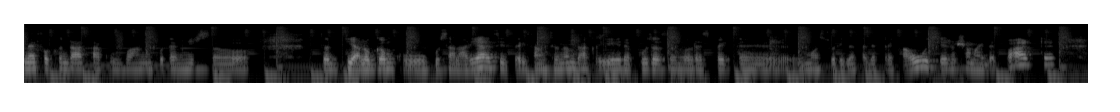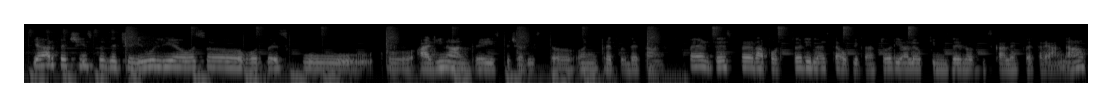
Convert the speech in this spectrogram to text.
nefăcând asta cumva nu putem nici să să dialogăm cu, cu salariații, să-i sancționăm dacă ei refuză să respecte măsurile de precauție și așa mai departe. Iar pe 15 iulie o să vorbesc cu uh, Alina Andrei, specialistă în prețuri de transfer, despre raportările astea obligatorii ale optimizărilor fiscale către ANAF.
